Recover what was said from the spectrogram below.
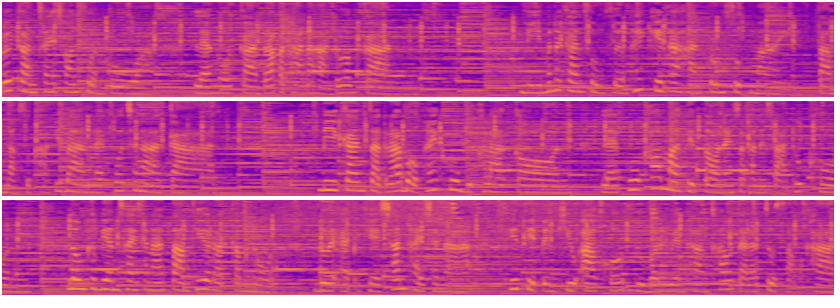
ด้วยการใช้ช้อนส่วนตัว และงดการรับประทานอาหารร่วมกัน มีมาตรการส่งเสริมให้กินอาหารปรุงสุกใหม่ ตามหลักสุขาภิบาลและโภชนาการ มีการจัดระบบให้ครูบุคลากร และผู้เข้ามาติดต่อในสถานศึกษาทุกคน ลงทะเบียนชัยชนะตามที่รัฐกำหนด โดยแอปพลิเคชันไทยชนะ ที่ติดเป็น QR code อยู่บริเวณทางเข้าแต่ละจุดสำคัญ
